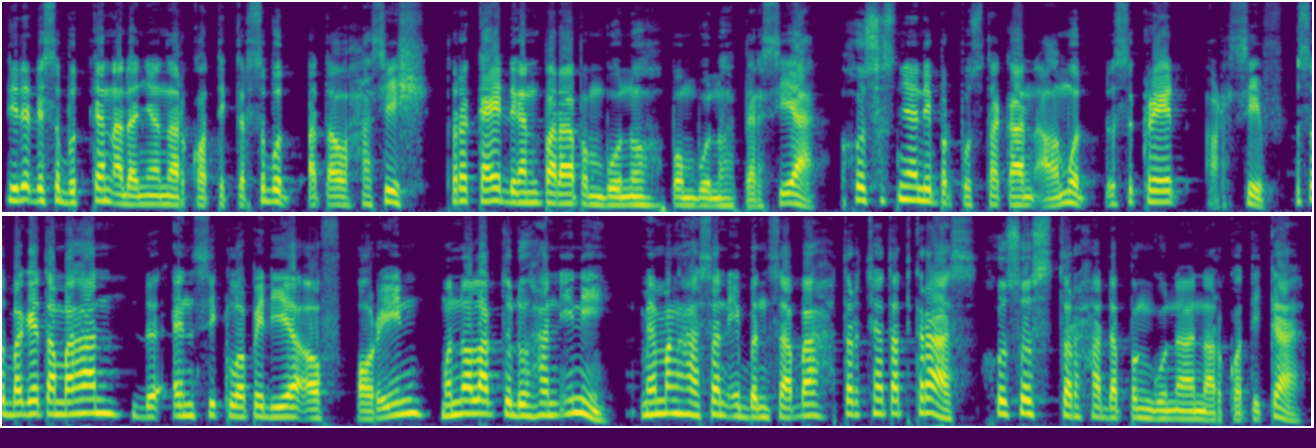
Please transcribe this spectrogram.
tidak disebutkan adanya narkotik tersebut atau hashish terkait dengan para pembunuh-pembunuh Persia, khususnya di perpustakaan Almud, The Secret Archive. Sebagai tambahan, The Encyclopedia of Orin menolak tuduhan ini. Memang Hasan Ibn Sabah tercatat keras, khusus terhadap pengguna narkotika.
